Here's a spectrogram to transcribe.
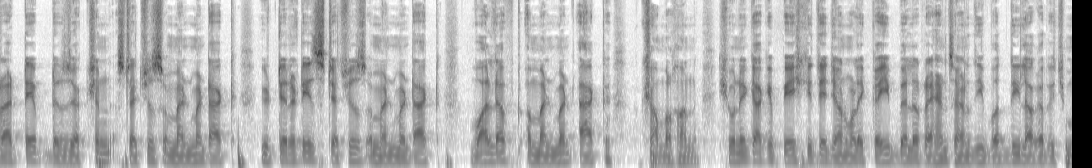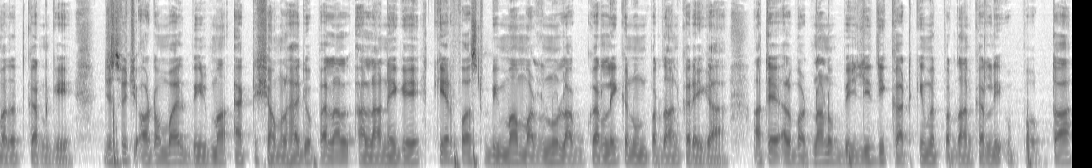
red tape reduction statutes amendment act utilities statutes amendment act wildlife amendment act ਸ਼ਾਮਲ ਹਨ ਸ਼ੋ ਨੇ ਕਿਹਾ ਕਿ ਪੇਸ਼ ਕੀਤੇ ਜਾਣ ਵਾਲੇ ਕਈ ਬਿੱਲ ਰਹਿਣ ਸਹਿਣ ਦੀ ਵੱਧਦੀ ਲਾਗਤ ਵਿੱਚ ਮਦਦ ਕਰਨਗੇ ਜਿਸ ਵਿੱਚ ਆਟੋਮੋਬਾਈਲ ਬੀਮਾ ਐਕਟ ਸ਼ਾਮਲ ਹੈ ਜੋ ਪਹਿਲਾਂ ਐਲਾਨੇ ਗਏ ਕੇਅਰ ਫਸਟ ਬੀਮਾ ਮਾਡਲ ਨੂੰ ਲਾਗੂ ਕਰਨ ਲਈ ਕਾਨੂੰਨ ਪ੍ਰਦਾਨ ਕਰੇਗਾ ਅਤੇ ਅਲਬਰਟਨਾ ਨੂੰ ਬਿਜਲੀ ਦੀ ਘੱਟ ਕੀਮਤ ਪ੍ਰਦਾਨ ਕਰਨ ਲਈ ਉਪਭੋਗਤਾ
